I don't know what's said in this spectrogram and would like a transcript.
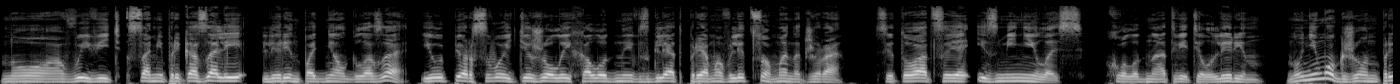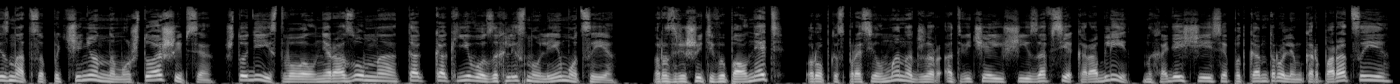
«Но вы ведь сами приказали...» Лерин поднял глаза и упер свой тяжелый холодный взгляд прямо в лицо менеджера. «Ситуация изменилась», — холодно ответил Лерин. Но не мог же он признаться подчиненному, что ошибся, что действовал неразумно, так как его захлестнули эмоции. «Разрешите выполнять?» — робко спросил менеджер, отвечающий за все корабли, находящиеся под контролем корпорации,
